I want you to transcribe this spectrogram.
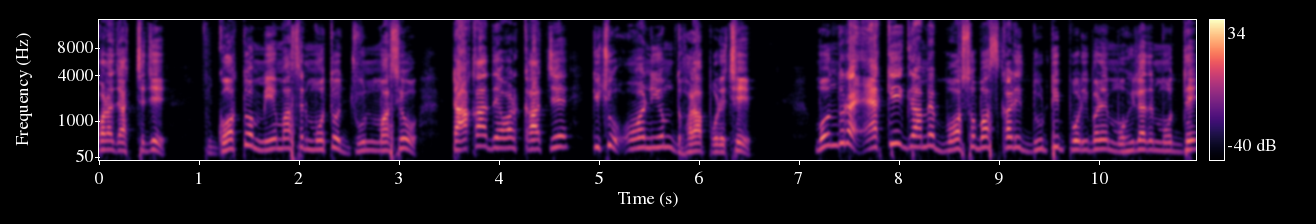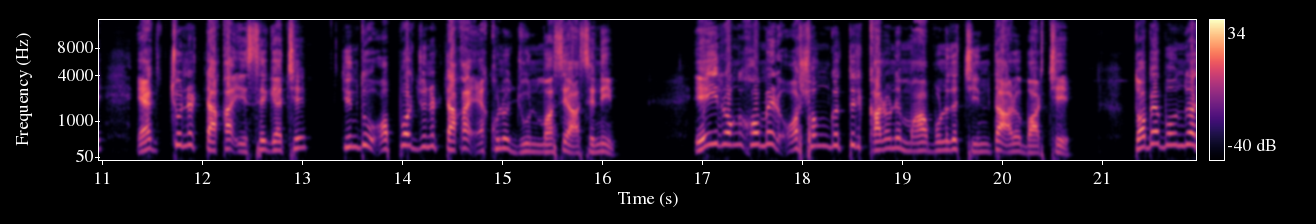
করা যাচ্ছে যে গত মে মাসের মতো জুন মাসেও টাকা দেওয়ার কাজে কিছু অনিয়ম ধরা পড়েছে। বন্ধুরা, একই গ্রামে বসবাসকারী দুটি পরিবারের মহিলাদের মধ্যে একজনের টাকা এসে গেছে, কিন্তু অপরজনের টাকা এখনও জুন মাসে আসেনি। এই রকমের অসঙ্গতির কারণে মা বোনদের চিন্তা আরও বাড়ছে। তবে বন্ধুরা,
